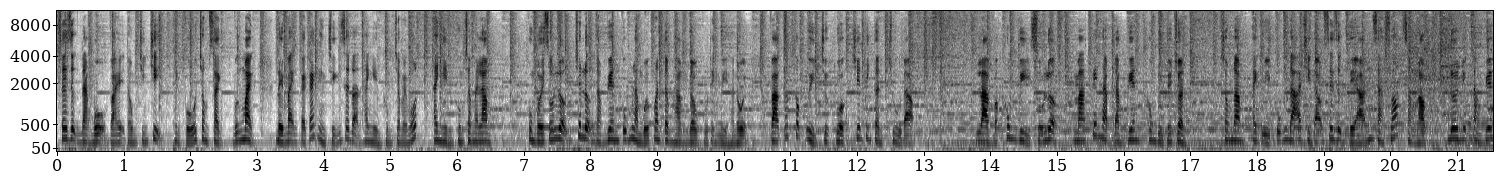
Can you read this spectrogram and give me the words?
xây dựng Đảng bộ và hệ thống chính trị thành phố trong sạch, vững mạnh, đẩy mạnh cải cách hành chính giai đoạn 2021-2025. Cùng với số lượng, chất lượng đảng viên cũng là mối quan tâm hàng đầu của Thành ủy Hà Nội và các cấp ủy trực thuộc trên tinh thần chủ đạo là và không vì số lượng mà kết nạp đảng viên không đủ tiêu chuẩn. Trong năm, Thành ủy cũng đã chỉ đạo xây dựng đề án giả soát sàng lọc, đưa những đảng viên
